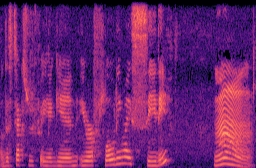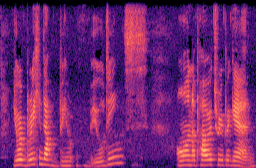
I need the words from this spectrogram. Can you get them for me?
On this text replay again, you're floating my city. Mm. You're breaking down bu- buildings on a power trip again.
